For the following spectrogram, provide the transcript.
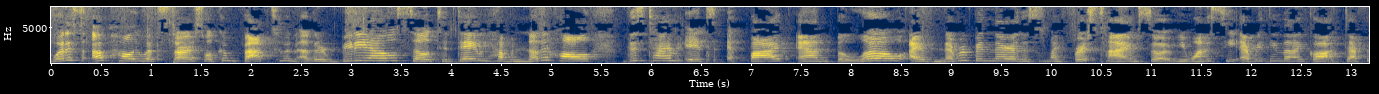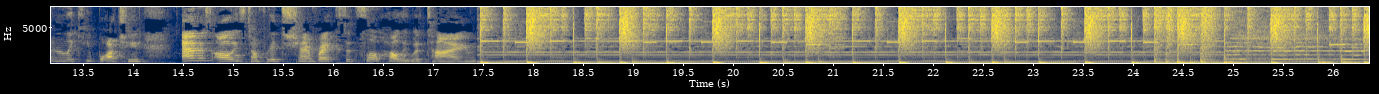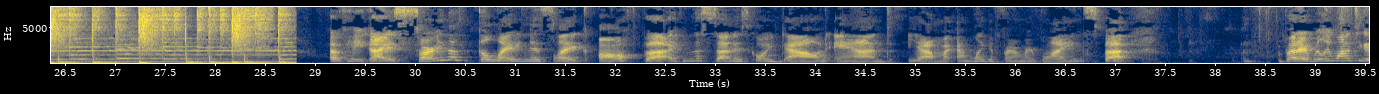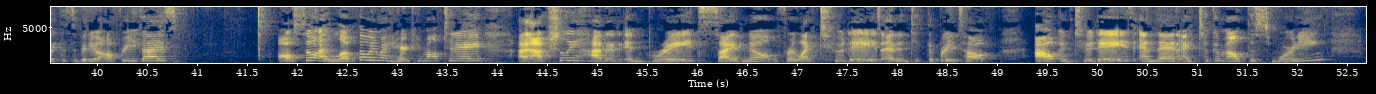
what is up Hollywood stars? Welcome back to another video. So today we have another haul. This time it's 5 and below. I've never been there. This is my first time. So if you want to see everything that I got, definitely keep watching. And as always, don't forget to shine bright because it's Lo Hollywood time. Guys, sorry that the lighting is like off, but I think the sun is going down and yeah, my, I'm like in front of my blinds, but, but I really wanted to get this video off for you guys. Also, I love the way my hair came out today. I actually had it in braids, side note, for like two days. I didn't take the braids out, out in two days and then I took them out this morning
